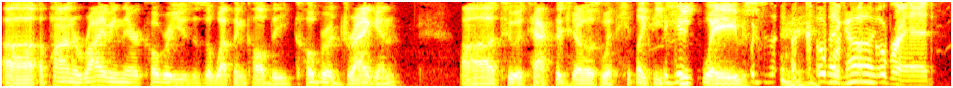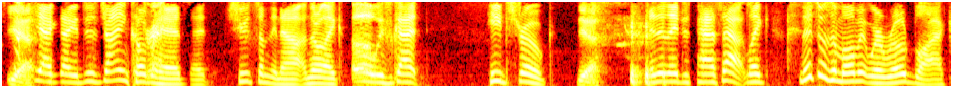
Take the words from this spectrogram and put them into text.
Uh, upon arriving there, Cobra uses a weapon called the Cobra Dragon uh, to attack the Joes with like these It heat waves. Which is a cobra, Like, oh. a cobra head. yes. Yeah, exactly. Just giant cobra Right. head that shoots something out, and they're like, "Oh, we've got heat stroke," Yeah. and then they just pass out. Like this was a moment where Roadblock,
